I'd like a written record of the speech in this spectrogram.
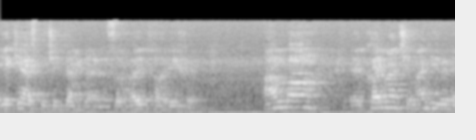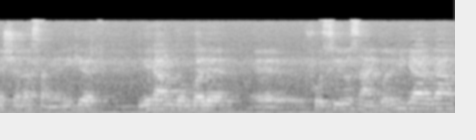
یکی از کوچکترین دایناسورهای تاریخه. اما کار من چه من دیرونش شناسم یعنی که میرم دنبال فسیل و سنگواره میگردم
